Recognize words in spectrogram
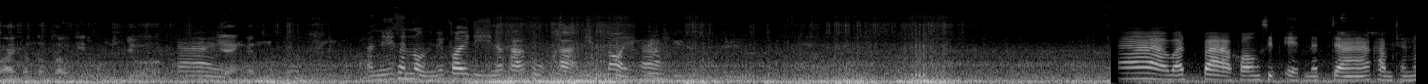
วายครับตอนเสาร์อาที่คนมันเยอะใช่ แย่งกันอันนี้ถนนไม่ค่อยดีนะคะถูกขานิดหน่อยค่ะค่ะวัดป่าคลองสิบเอ็ดนะจ๊ะคำชะโน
